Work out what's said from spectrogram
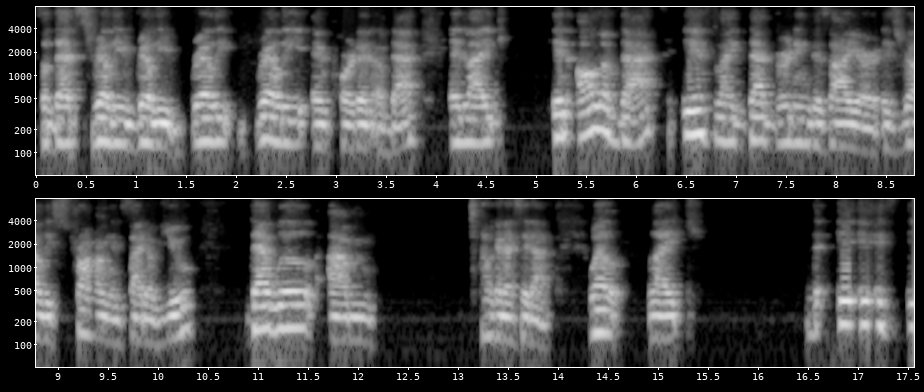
So that's really really really really important of that. And like in all of that if like that burning desire is really strong inside of you that will um how can i say that? Well like it, it, it,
